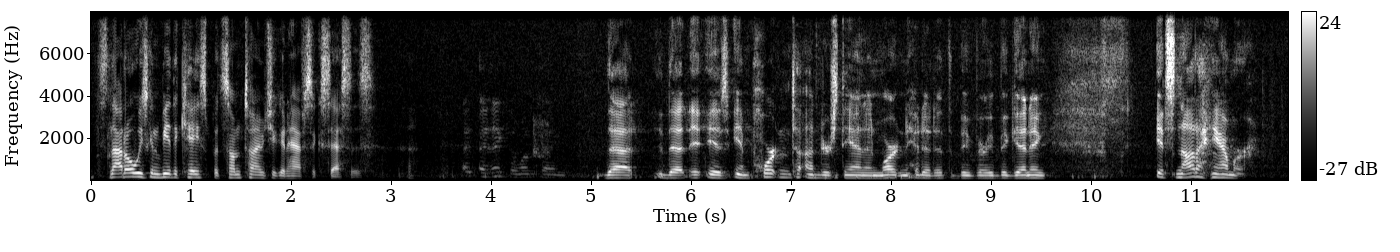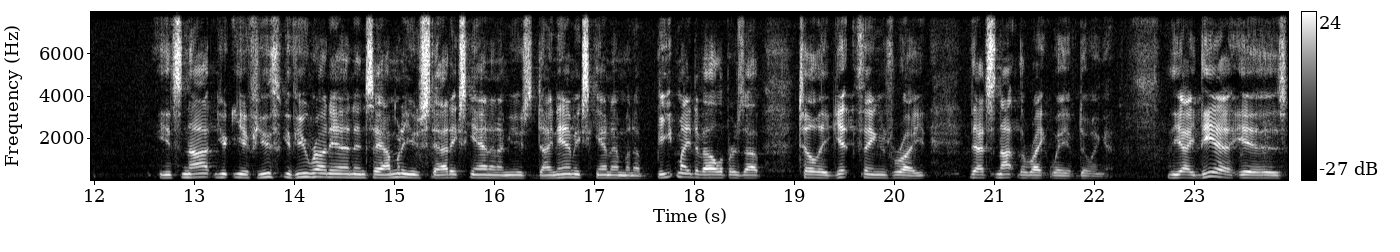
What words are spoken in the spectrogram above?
it's not always going to be the case, but sometimes you can have successes. I, I think the one thing that that is important to understand, and Martin hit it at the very beginning, it's not a hammer. It's not if you if you run in and say I'm going to use static scan and I'm use dynamic scan, I'm going to beat my developers up till they get things right. That's not the right way of doing it. The idea is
